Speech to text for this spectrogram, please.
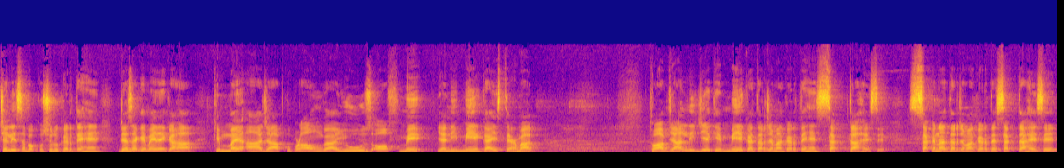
चलिए सबक को शुरू करते हैं। जैसा कि मैंने कहा कि मैं आज आपको पढ़ाऊँगा यूज़ ऑफ़ मे यानी मे का इस्तेमाल। तो आप जान लीजिए कि मे का तर्जमा करते हैं, सकता है से। सकना तर्जमा करते, सकता है इसे।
